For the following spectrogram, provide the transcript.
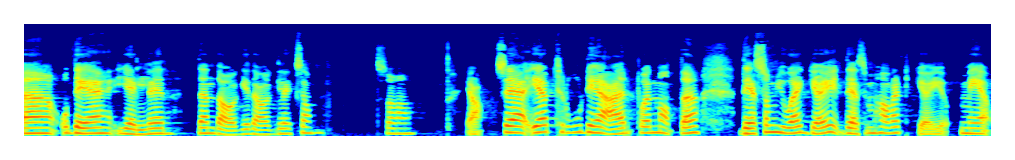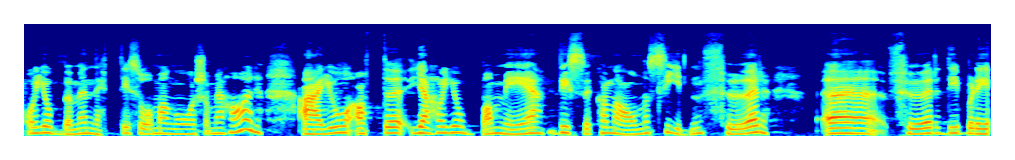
Eh, og det gjelder den dag i dag, liksom. Så ja, så jeg, jeg, tror det er på en måte Det som jo er gøy, det som har vært gøy med å jobbe med nett i så mange år som jeg har, er jo at eh, jeg har jobba med disse kanalene siden før, eh, før de ble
